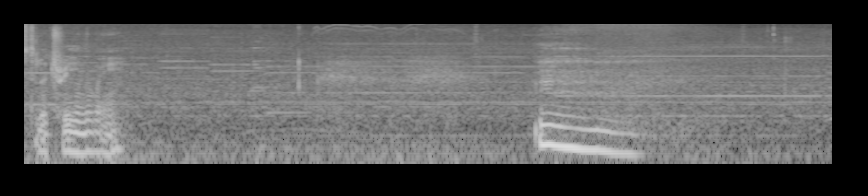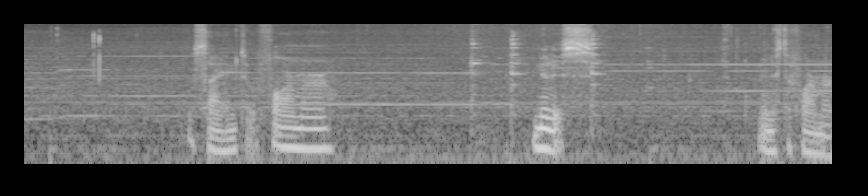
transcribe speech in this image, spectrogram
Still a tree in the way. Hmm. Assign him to a farmer. Millis. Millis the farmer.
